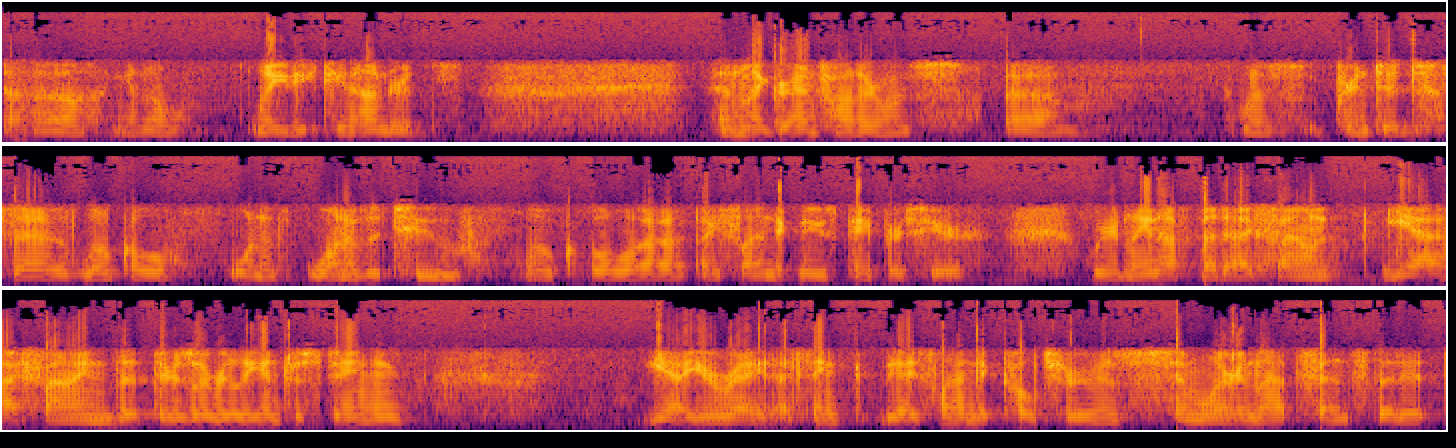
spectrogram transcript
uh, you know late 1800s, and my grandfather was um, was printed the local one of one of the two local uh, Icelandic newspapers here. Weirdly enough, but I found yeah I find that there's a really interesting. Yeah, you're right. I think the Icelandic culture is similar in that sense that it's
